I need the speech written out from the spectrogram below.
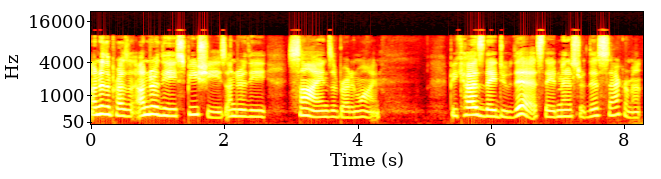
under the present under the species, under the signs of bread and wine. Because they do this, they administer this sacrament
